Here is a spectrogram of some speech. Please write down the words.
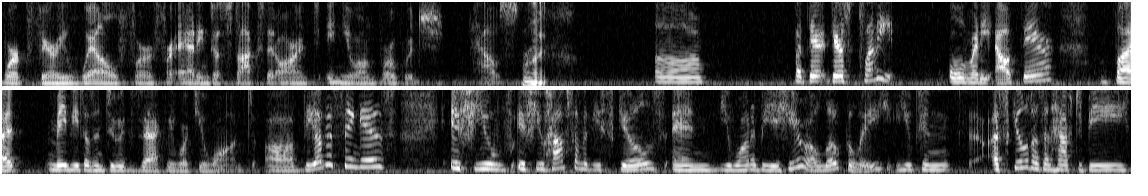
work very well for, for adding just stocks that aren't in your own brokerage house. Right. Uh, but there, there's plenty already out there, but maybe it doesn't do exactly what you want. Uh, the other thing is, if you if you have some of these skills and you want to be a hero locally, you can. A skill doesn't have to be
